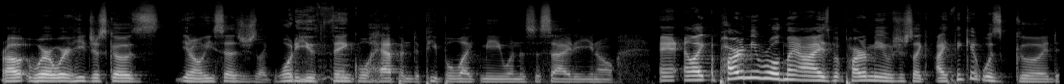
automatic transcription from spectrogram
Where where he just goes, you know, he says just like, "What do you think will happen to people like me when the society, you know?" And, and like a part of me rolled my eyes, but part of me was just like, I think it was good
